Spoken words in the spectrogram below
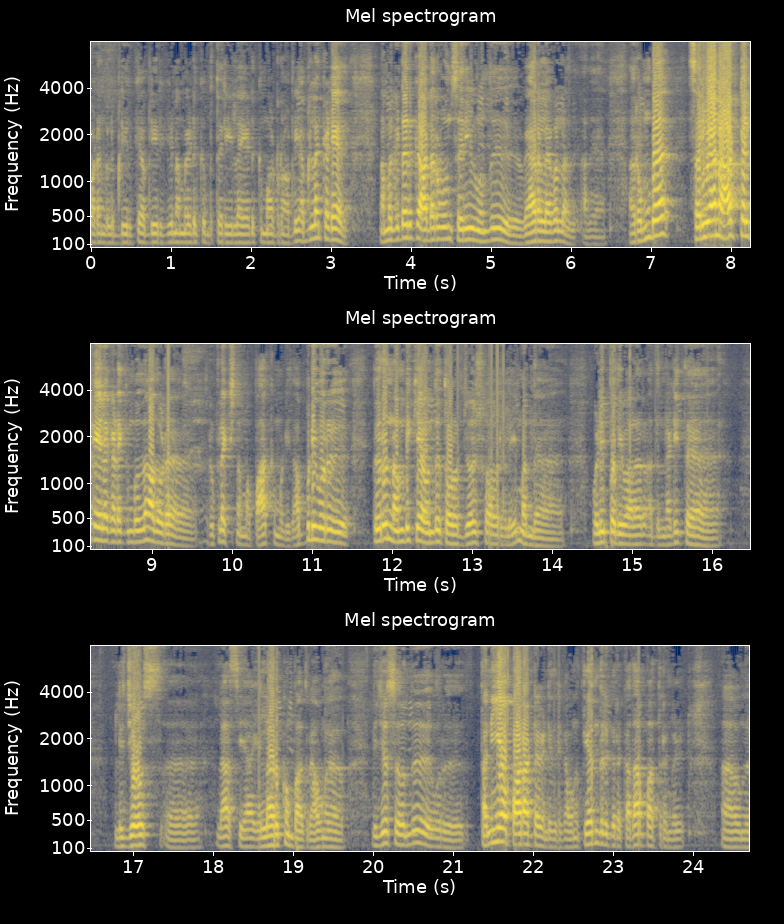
படங்கள் இப்படி இருக்குது அப்படி இருக்குது நம்ம எடுக்க தெரியல எடுக்க மாட்டோம். அப்படி அப்படிலாம் கிடையாது. நம்மக்கிட்ட இருக்க அடர்வும் சரிவும் வந்து வேற லெவல் அது. அது அது ரொம்ப சரியான ஆட்கள் கையில் கிடைக்கும்போது தான் அதோட ரிஃப்ளெக்ஷன் நம்ம பார்க்க முடியுது. அப்படி ஒரு பெரும் நம்பிக்கை வந்து தோழர் ஜோஷ்வா அவர்களையும் அந்த ஒளிப்பதிவாளர் அதில் நடித்த லிஜோஸ் லாசியா எல்லாருக்கும் பார்க்குறேன். அவங்க லிஜோஸ் வந்து ஒரு தனியாக பாராட்ட வேண்டியது இருக்கு. அவங்க தேர்ந்தெடுக்கிற கதாபாத்திரங்கள் அவங்க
